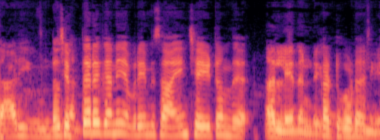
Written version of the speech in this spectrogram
డాడీ ఉండొద్దు చెప్తారే కానీ ఎవరేమి సాయం చేయటం లేదండి. కట్టుకోవడానికి.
